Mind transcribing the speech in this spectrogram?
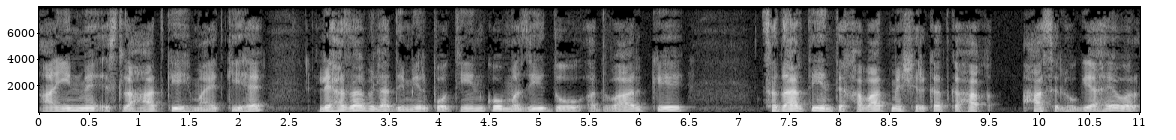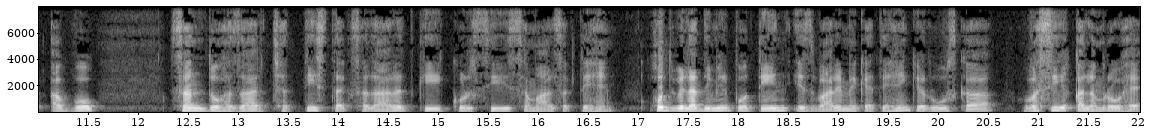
آئین میں اصلاحات کی حمایت کی ہے۔ لہذا ولادیمیر پوتین کو مزید دو ادوار کے صدارتی انتخابات میں شرکت کا حق حاصل ہو گیا ہے اور اب وہ سن دو ہزار چھتیس تک صدارت کی کرسی سنبھال سکتے ہیں۔ خود ولادیمیر پوتین اس بارے میں کہتے ہیں کہ روس کا وسیع قلم رو ہے۔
